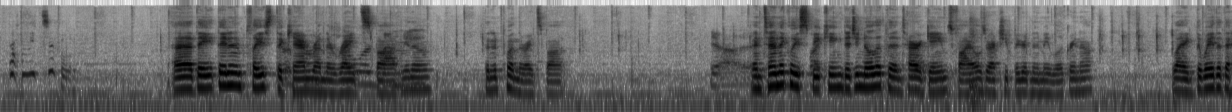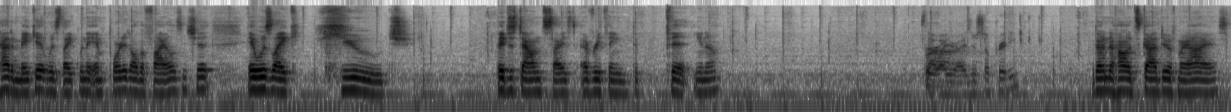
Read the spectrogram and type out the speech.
Bro, me too. Uh, they, they didn't place the You're camera in the right spot, you know? They didn't put in the right spot. Yeah. And technically speaking, did you know that the entire game's files are actually bigger than they may look right now? Like, the way that they had to make it was like when they imported all the files and shit, it was like huge. They just downsized everything to fit, you know? Is that why your eyes are so pretty? I don't know how it's got to do with my eyes.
